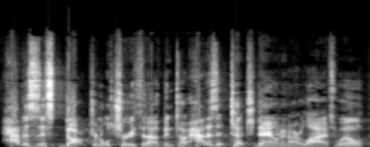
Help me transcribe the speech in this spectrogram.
How does this doctrinal truth that I've been taught, how does it touch down in our lives? Well,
